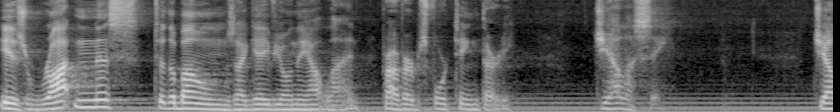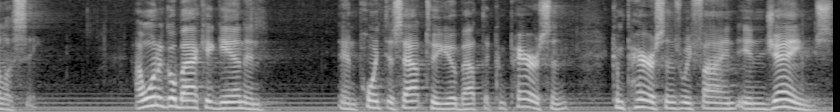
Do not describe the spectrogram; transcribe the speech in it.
is rottenness to the bones, I gave you on the outline. Proverbs 14:30. Jealousy. Jealousy. I want to go back again and, and point this out to you about the comparison comparisons we find in James.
